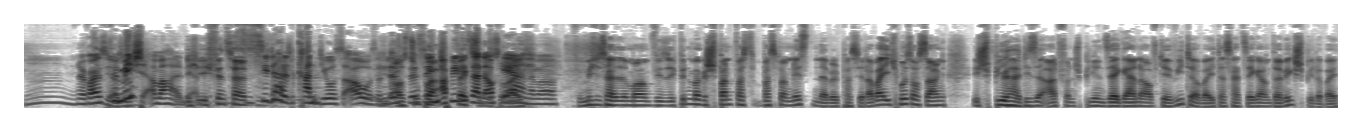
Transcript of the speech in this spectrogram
Hm, ja, weiß ich. Für also, mich aber halt. ich- ich find's halt- Es sieht halt grandios aus. Und das, deswegen spiele ich es halt auch gern, aber. Für mich ist halt immer so, ich bin immer gespannt, was, was beim nächsten Level passiert. Aber ich muss auch sagen, ich spiele halt diese Art von Spielen sehr gerne auf der Vita, weil ich das halt sehr gerne unterwegs spiele. Weil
